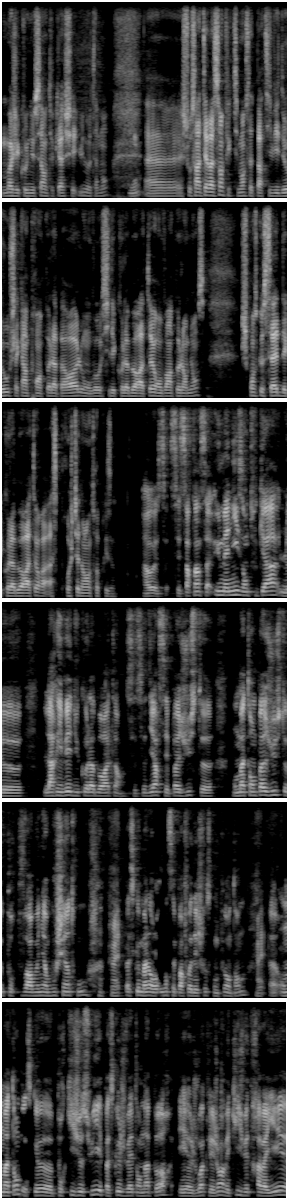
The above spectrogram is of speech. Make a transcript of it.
moi, j'ai connu ça en tout cas chez U notamment. je trouve ça intéressant effectivement cette partie vidéo où chacun prend un peu la parole, où on voit aussi les collaborateurs, on voit un peu l'ambiance. Je pense que ça aide des collaborateurs à se projeter dans l'entreprise. Ah ouais, c'est certain, ça humanise en tout cas le l'arrivée du collaborateur. C'est se dire, c'est pas juste, euh, on m'attend pas juste pour pouvoir venir boucher un trou, parce que malheureusement c'est parfois des choses qu'on peut entendre. Euh, on m'attend parce que pour qui je suis et parce que je vais être en apport et euh, je vois que les gens avec qui je vais travailler,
